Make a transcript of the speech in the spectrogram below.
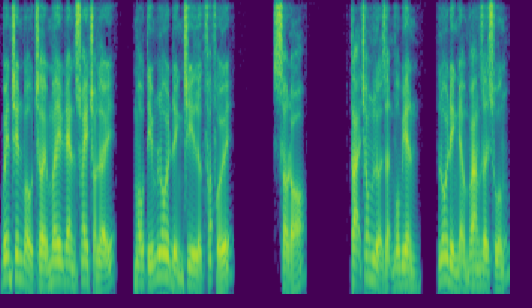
Bên trên bầu trời mây đen xoay tròn lấy, màu tím lôi đỉnh chi lực phấp phới. Sau đó, tại trong lửa giận vô biên, lôi đỉnh ầm vang rơi xuống.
